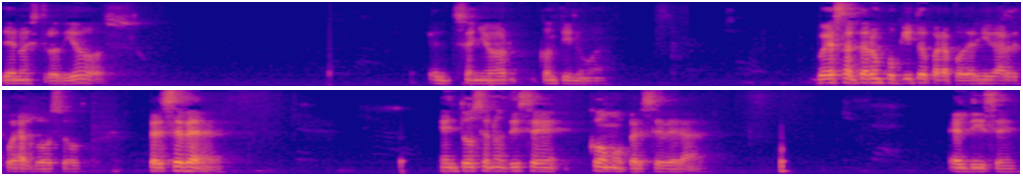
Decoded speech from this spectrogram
de nuestro Dios. El Señor continúa. Voy a saltar un poquito para poder llegar después al gozo. Perseveren. Entonces nos dice cómo perseverar. Él dice,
